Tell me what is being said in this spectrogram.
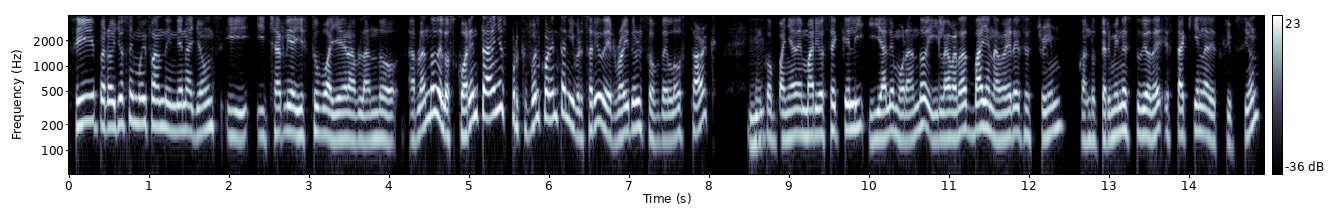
Sí, pero yo soy muy fan de Indiana Jones y, Charlie ahí estuvo ayer hablando, hablando de los 40 años porque fue el 40 aniversario de Raiders of the Lost Ark en compañía de Mario Sekeli y Ale Morando y la verdad vayan a ver ese stream cuando termine Estudio D, está aquí en la descripción.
